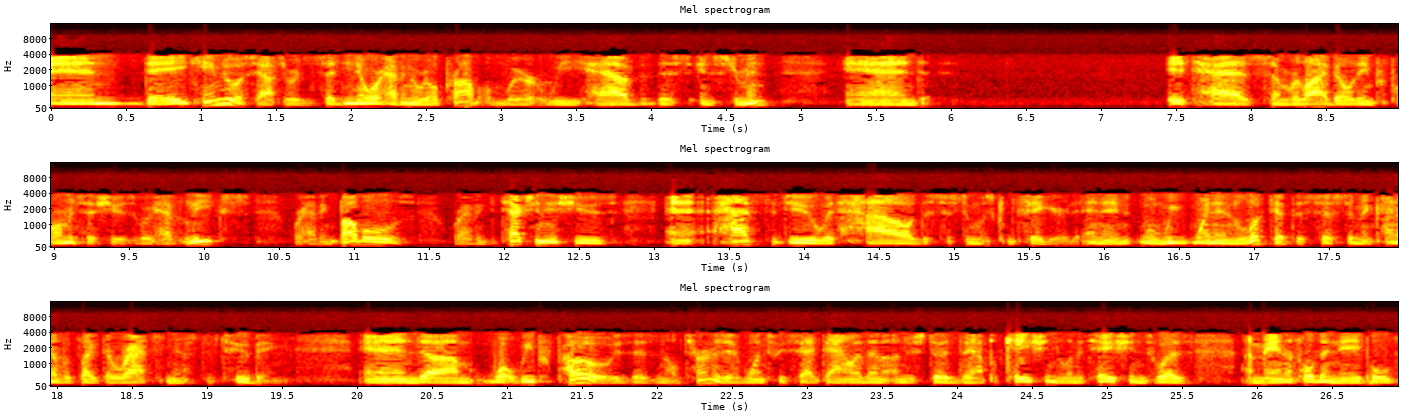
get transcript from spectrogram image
And they came to us afterwards and said, you know, we're having a real problem where we have this instrument and it has some reliability and performance issues. We have leaks, we're having bubbles, we're having detection issues, and it has to do with how the system was configured. And then when we went in and looked at the system, it kind of looked like the rat's nest of tubing. And um, what we proposed as an alternative, once we sat down with them, and understood the application limitations, was a manifold-enabled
